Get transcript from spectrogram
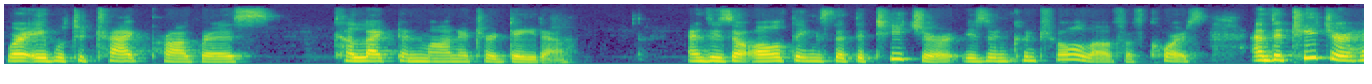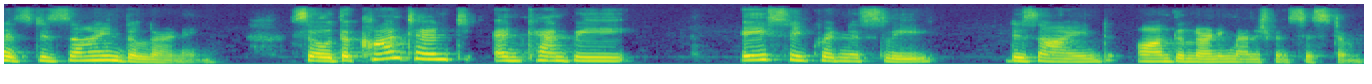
We're able to track progress collect and monitor data. And these are all things that the teacher is in control of of course. And the teacher has designed the learning. So the content and can be asynchronously designed on the learning management system.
